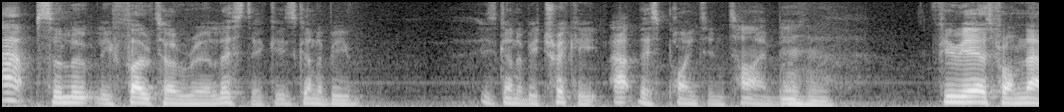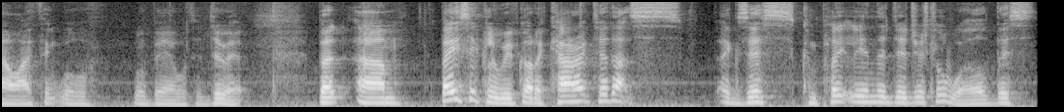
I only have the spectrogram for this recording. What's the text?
absolutely photorealistic is going to be is going to be tricky at this point in time. But a few years from now, I think we'll we'll be able to do it. But um, basically, we've got a character that exists completely in the digital world. This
